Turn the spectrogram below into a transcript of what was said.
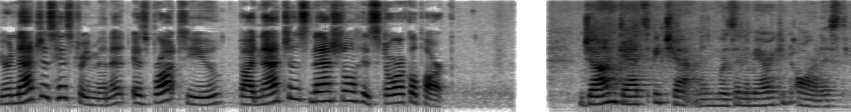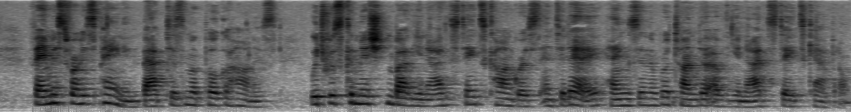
Your Natchez History Minute is brought to you by Natchez National Historical Park. John Gadsby Chapman was an American artist famous for his painting Baptism of Pocahontas, which was commissioned by the United States Congress and today hangs in the rotunda of the United States Capitol.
